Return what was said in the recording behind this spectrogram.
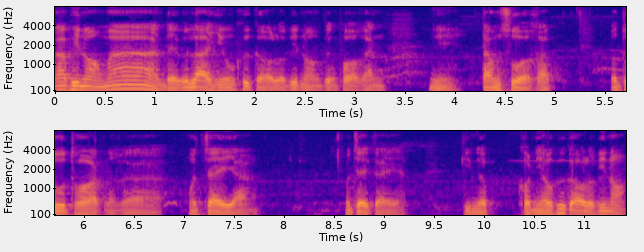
มาพี่น้องมาได้เวลาหิวคือเก่าแล้วพี่น้องจังพอกัน นี่ตำสั่วครับ ประตูทอดแล้วก็หัวใจอย่าง หัวใจไก่กินกับข้าวเหนียวคือเก่าแล้วพี่น้อง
